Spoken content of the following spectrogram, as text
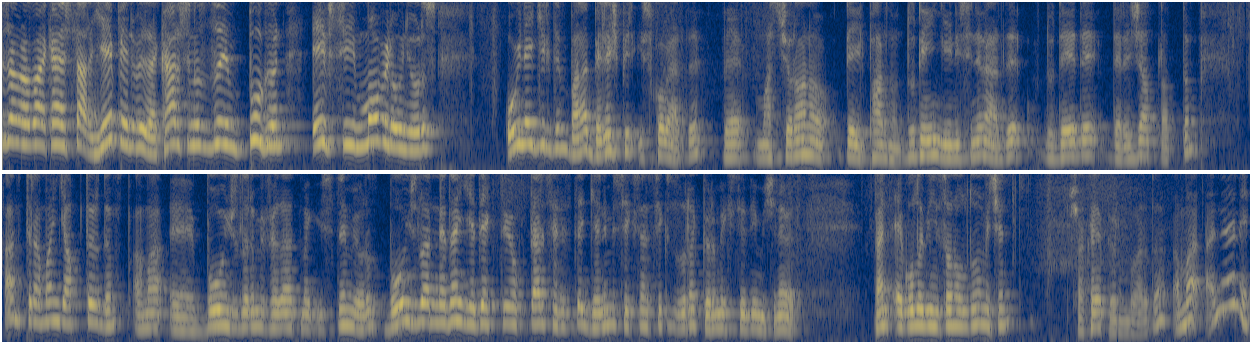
Hepinize merhaba arkadaşlar. Yepyeni bir de karşınızdayım. Bugün FC Mobile oynuyoruz. Oyuna girdim. Bana beleş bir isko verdi. Ve Mascherano değil pardon. Dude'in yenisini verdi. Dude'ye de derece atlattım. Antrenman yaptırdım. Ama e, bu oyuncularımı feda etmek istemiyorum. Bu oyuncular neden yedekte yok derseniz de genimi 88 olarak görmek istediğim için. Evet. Ben egolu bir insan olduğum için şaka yapıyorum bu arada. Ama hani, hani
